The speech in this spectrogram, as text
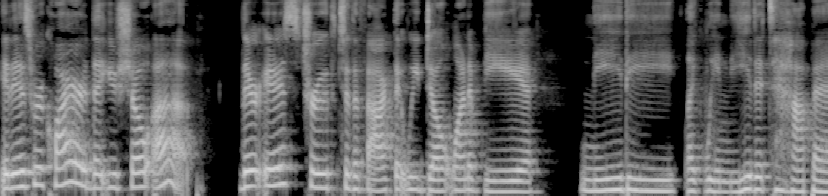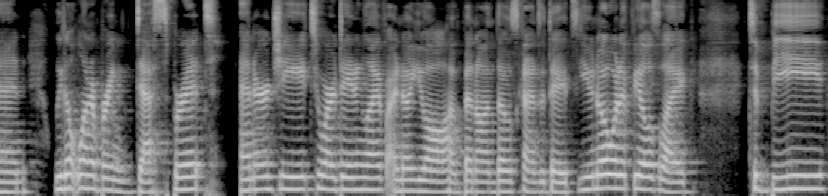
It is required that you show up. There is truth to the fact that we don't want to be needy, like we need it to happen. We don't want to bring desperate energy to our dating life. I know you all have been on those kinds of dates. You know what it feels like to be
